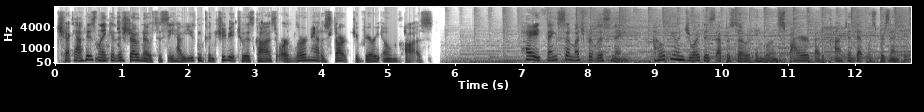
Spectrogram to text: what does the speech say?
check out his link in the show notes to see how you can contribute to his cause or learn how to start your very own cause. Hey, thanks so much for listening. I hope you enjoyed this episode and were inspired by the content that was presented.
